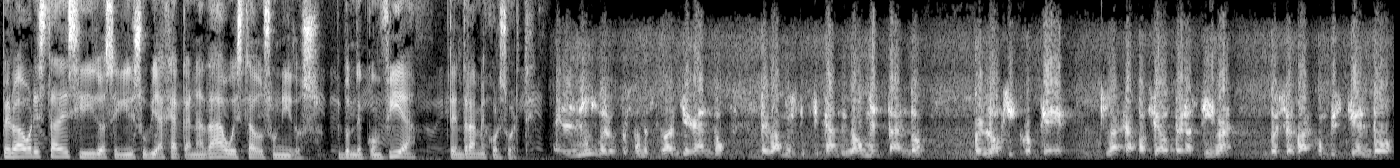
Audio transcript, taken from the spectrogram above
pero ahora está decidido a seguir su viaje a Canadá o Estados Unidos, donde confía tendrá mejor suerte. El número de personas que van llegando se va multiplicando y va aumentando, pues lógico que la capacidad operativa pues se va convirtiendo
